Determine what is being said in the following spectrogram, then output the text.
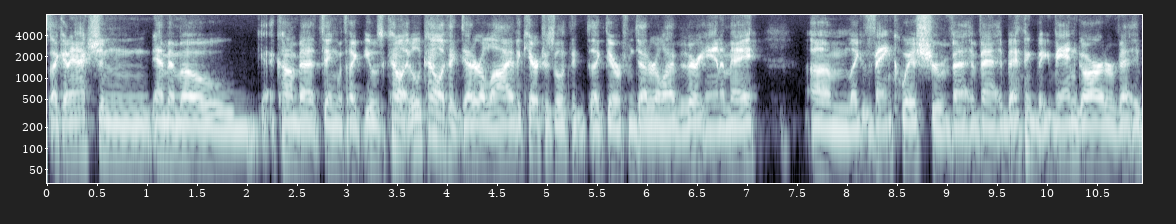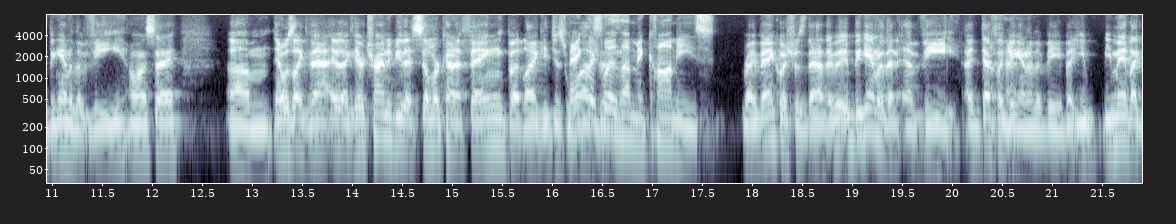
a like an action MMO combat thing with like it was kind of like, it looked kind of like, like Dead or Alive. The characters looked like, like they were from Dead or Alive, but very anime, um, like Vanquish or Va- Va- I think like Vanguard or Va- it began with a V. I want to say. Um, it was like that. Like they were trying to do that similar kind of thing, but like it just Vanquish wasn't. was uh, Mikami's. Right, Vanquish was that. It it began with an, a V. It definitely Okay. began with a V. But you you made like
